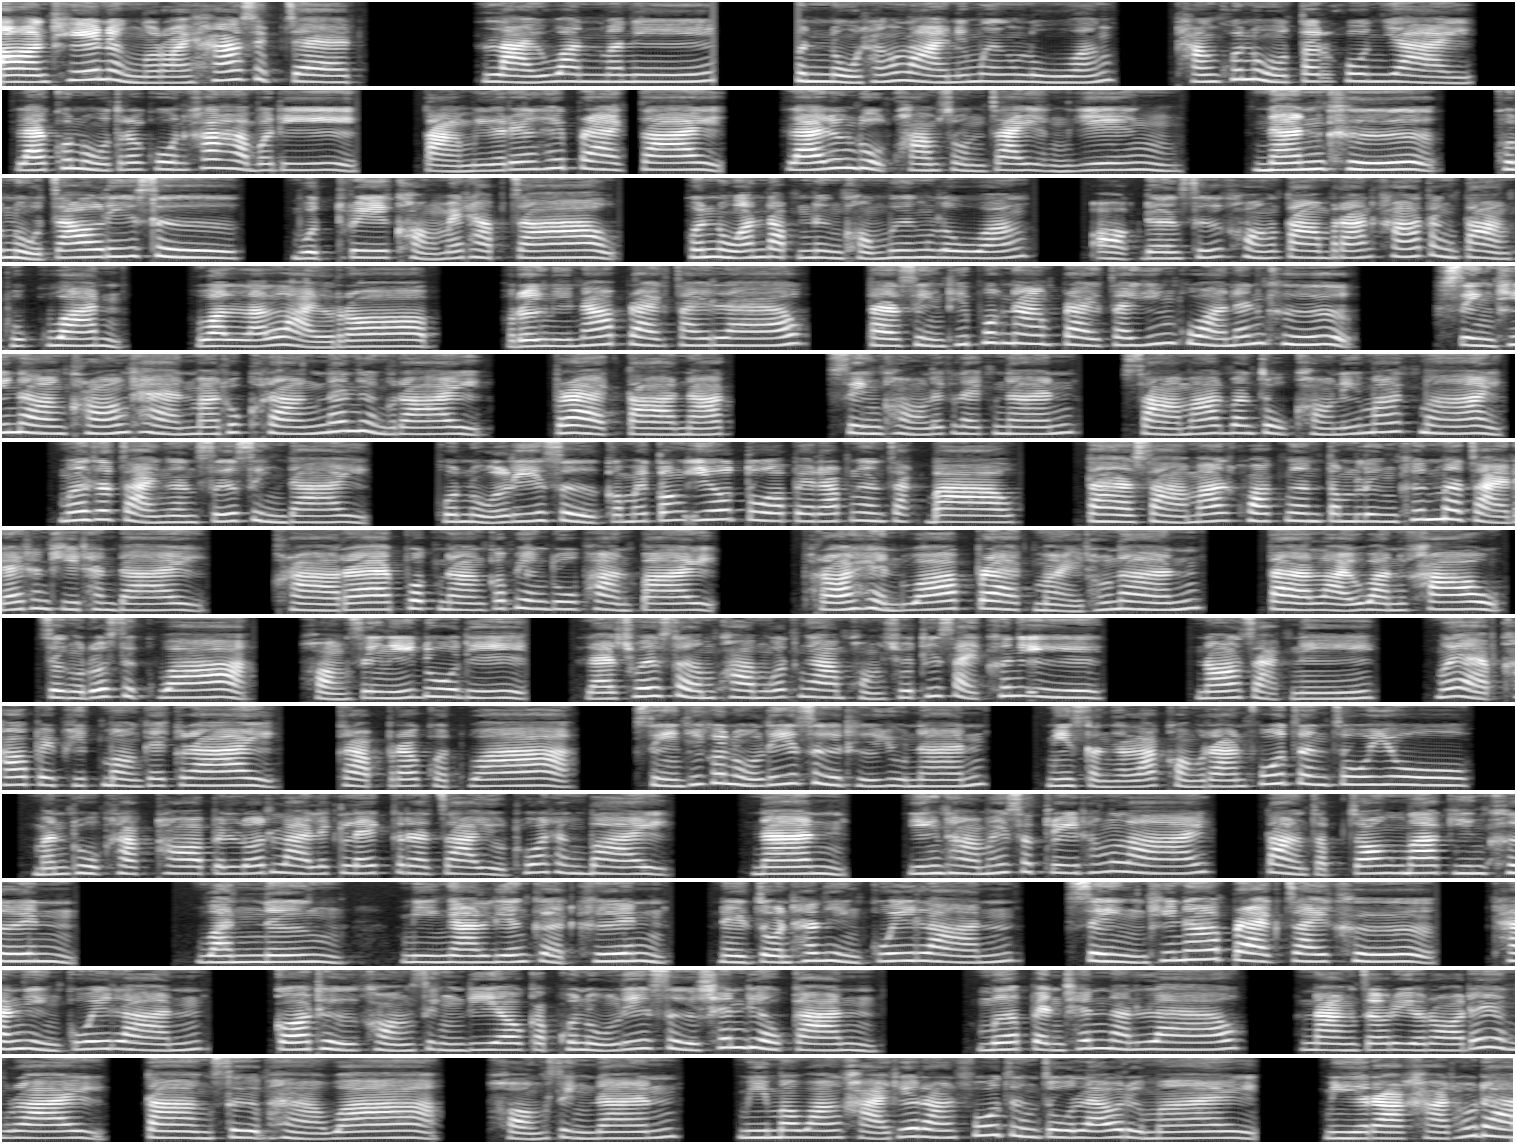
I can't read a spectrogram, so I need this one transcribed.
ตอนที่ 157 หลายวันมานี้ คุณหนูทั้งหลายในเมืองหลวง ทั้งคุณหนูตระกูลใหญ่ และคุณหนูตระกูลข้าหาบดี ต่างมีเรื่องให้แปลกใจ และดึงดูดความสนใจอย่างยิ่ง นั่นคือ คุณหนูเจ้าลี่ซือ บุตรีของแม่ทัพเจ้า คุณหนูอันดับหนึ่งของเมืองหลวง ออกเดินซื้อของตามร้านค้าต่างๆ ทุกวัน วันละหลายรอบ เรื่องนี้น่าแปลกใจแล้ว แต่สิ่งที่พวกนางแปลกใจยิ่งกว่านั่นคือ สิ่งที่นางคล้องแขนมาทุกครั้งนั่นอย่างไร แปลกตานัก สิ่งของเล็กๆนั้นสามารถบรรจุของได้มากมาย เมื่อจะจ่ายเงินซื้อสิ่งใด คุณหนูรีสื่อก็ไม่ต้องเอี้ยวตัวไปรับเงินจากบ่าว แต่สามารถควักเงินตำลึงขึ้นมาจ่ายได้ทันทีทันใด คราแรกพวกนางก็เพียงดูผ่านไป เพราะเห็นว่าแปลกใหม่เท่านั้น แต่หลายวันเข้า จึงรู้สึกว่าของสิ่งนี้ดูดี และช่วยเสริมความงดงามของชุดที่ใส่ขึ้นอีก นอกจากนี้เมื่อแอบเข้าไปพิจมองใกล้ๆ กลับปรากฏว่า สิ่งที่กหนูรี่สื่อถืออยู่นั้น มีสัญลักษณ์ของร้านฟู่เจินจูอยู่ มันถูกถักทอเป็นลวดลายเล็กๆ กระจายอยู่ทั่วทั้งใบ นั่นยิ่งทำให้สตรีทั้งหลายต่างจับจ้องมากยิ่งขึ้น วันหนึ่ง มีงานเลี้ยงเกิดขึ้น ในโจนท่านหญิงกุ้ยหลัน สิ่งที่น่าแปลกใจคือ ท่านหญิงกุ้ยหลัน ก็ถือของสิ่งเดียวกับคุณหนูรี่สื่อเช่นเดียวกัน เมื่อเป็นเช่นนั้นแล้ว นางจะรีรอได้อย่างไร ต่างสืบหาว่า ของสิ่งนั้นมีมาวางขายที่ร้านฟู่จึงจูแล้วหรือไม่ มีราคาเท่าใด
